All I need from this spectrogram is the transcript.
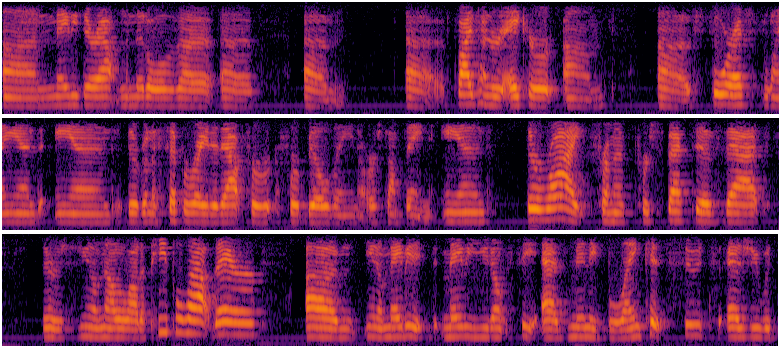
Um, maybe they're out in the middle of a, a, um, a 500 acre um, uh, forest land, and they're going to separate it out for for building or something. And they're right from a perspective that there's you know not a lot of people out there. Um, you know maybe maybe you don't see as many blanket suits as you would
